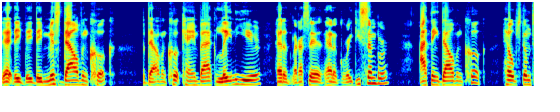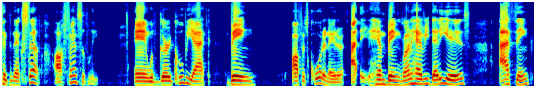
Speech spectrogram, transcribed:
They they they they missed Dalvin Cook, but Dalvin Cook came back late in the year. Had a like I said had a great December. I think Dalvin Cook helps them take the next step offensively, and with Gary Kubiak being offense coordinator, I, him being run heavy that he is, I think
